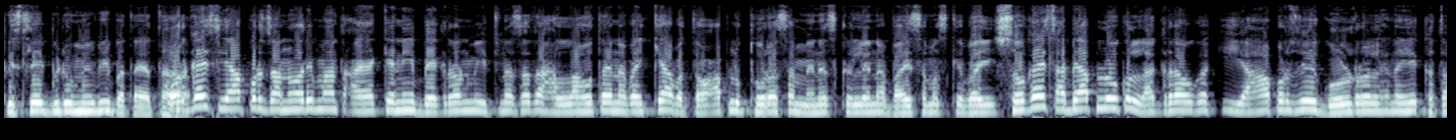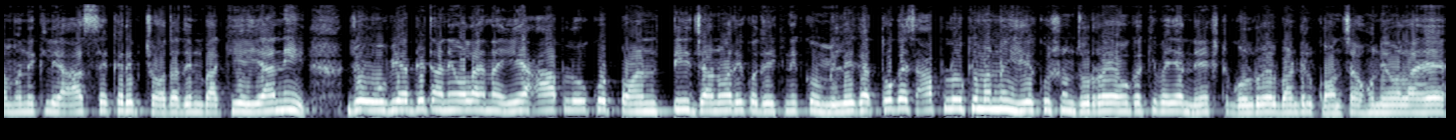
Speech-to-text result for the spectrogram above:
पिछले एक वीडियो में भी बताया था। और गैस यहाँ पर जनवरी मंथ आया क्या नहीं? बैकग्राउंड में इतना ज़्यादा हल्ला होता है ना भाई, क्या बताओ? आप लोग थोड़ा सा मैनेज कर लेना भाई, समझ के भाई। सो गैस अभी आप लोगों को लग रहा होगा कि यहाँ पर जो ये गोल्ड रोल है ना, ये खत्म होने के लिए आज से करीब चौदह दिन बाकी है। यानी जो ओबी अपडेट आने वाला है ना, ये आप लोगों को ट्वेंटी जनवरी को देखने को मिलेगा। तो गैस आप लोगों के मन में ये क्वेश्चन जुड़ रहा होगा कि भैया नेक्स्ट गोल्ड रॉयल बंडल कौन सा होने वाला है?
